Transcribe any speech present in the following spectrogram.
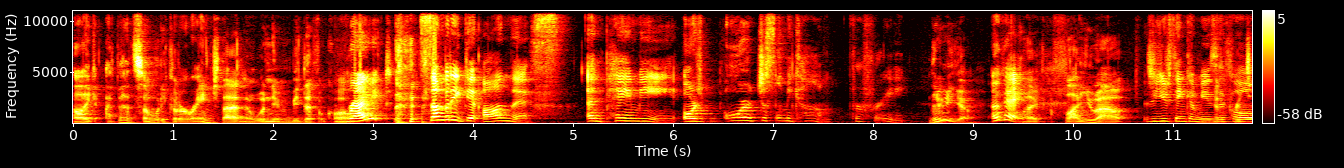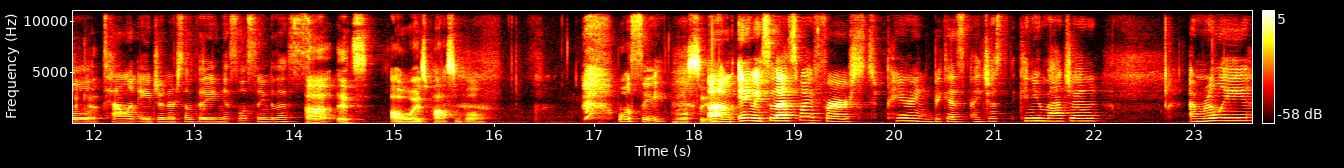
like. I bet somebody could arrange that, and it wouldn't even be difficult. Right? Somebody get on this and pay me, or or just let me come for free. There you go. Okay. Like fly you out. Do you think a get a musical talent agent or something is listening to this? Uh, it's always possible. we'll see. We'll see. Um, anyway, so that's my first pairing because I just can you imagine? I'm really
